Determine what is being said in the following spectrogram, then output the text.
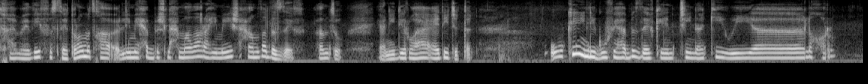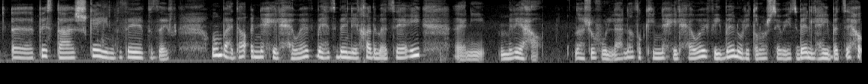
crème هذه في ال citron متخ... اللي ما يحبش الحماضه راهي ماهيش حامضة بزاف فهمتوا يعني يديروها عادي جدا. وكاين اللي فيها بزاف كاين تشينا كيوي آه الأخر آه pistache كاين بزاف بزاف ومن بعد نحي الحواف باه تبان لي الخدمة تاعي يعني مليحة. شوفوا لهنا دوك نحي الحواف يبانوا لي طرونش تاعي تبان الهيبة تاعهم.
